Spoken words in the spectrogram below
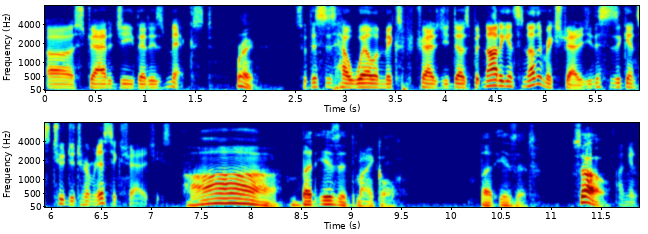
a strategy that is mixed. Right. So this is how well a mixed strategy does, but not against another mixed strategy. This is against two deterministic strategies. Ah, but is it, Michael? But is it? So I'm gonna.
